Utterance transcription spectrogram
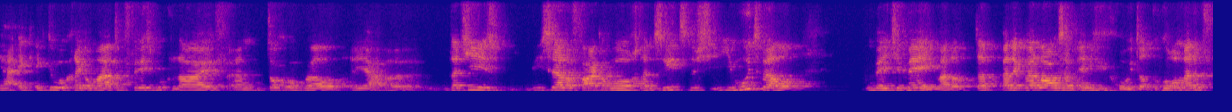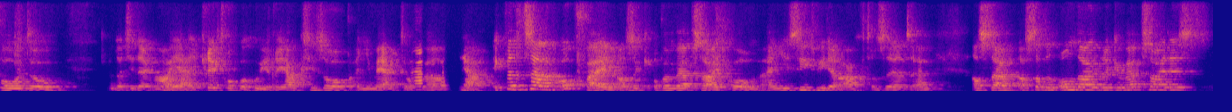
ja, ik, ik doe ook regelmatig Facebook Live. En toch ook wel, ja, uh, dat je jezelf vaker hoort en ziet. Dus je, moet wel een beetje mee. Maar dat, dat ben ik wel langzaam ingegroeid. Dat begon met een foto. Dat je denkt, oh ja, je kreeg er ook wel goede reacties op. En je merkt ook wel, ja, ik vind het zelf ook fijn als ik op een website kom en je ziet wie erachter zit. En als, daar, als dat een onduidelijke website is,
